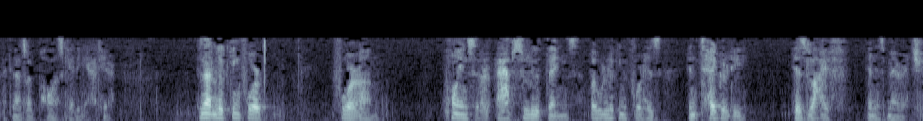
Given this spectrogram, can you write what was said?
I think that's what Paul is getting at here. He's not looking for for um, points are absolute things, but we're looking for his integrity, his life, and his marriage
